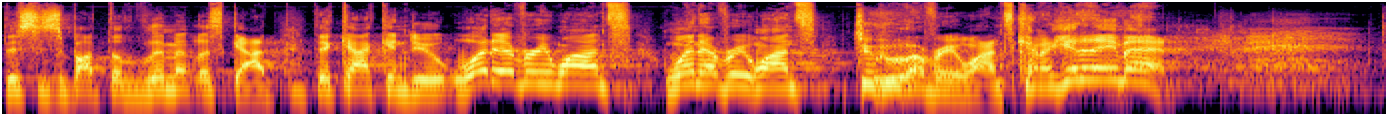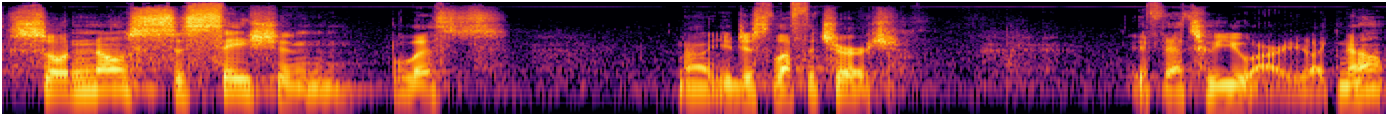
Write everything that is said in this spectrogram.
This is about the limitless God that God can do whatever He wants, whenever He wants, to whoever He wants. Can I get an amen? amen. So, no cessation lists. Well, you just left the church. If that's who you are, you're like, no.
